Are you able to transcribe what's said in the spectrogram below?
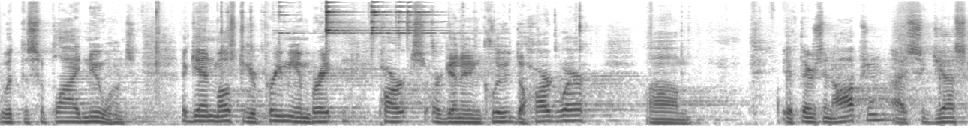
with the supplied new ones. Again, most of your premium brake parts are going to include the hardware. Um, if there's an option, I suggest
